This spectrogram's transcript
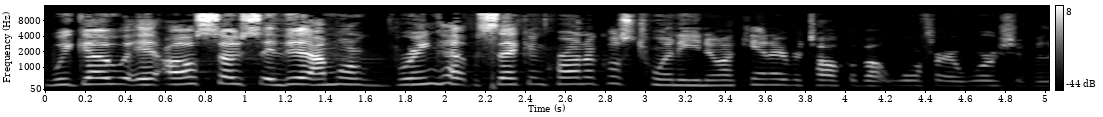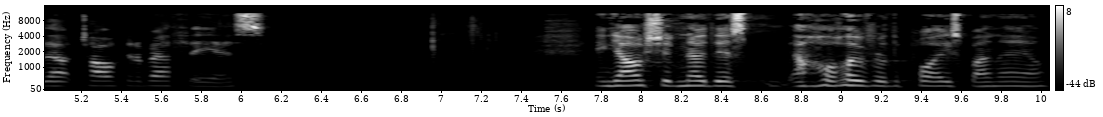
we go, it also, and then I'm going to bring up Second Chronicles 20. You know, I can't ever talk about warfare worship without talking about this. And y'all should know this all over the place by now.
